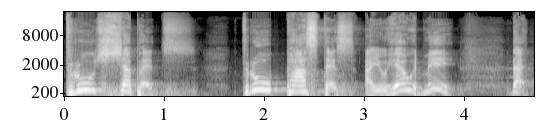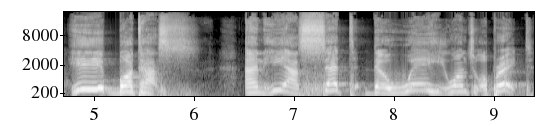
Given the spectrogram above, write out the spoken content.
through shepherds, through pastors. Are you here with me? That he bought us and he has set the way he wants to operate.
